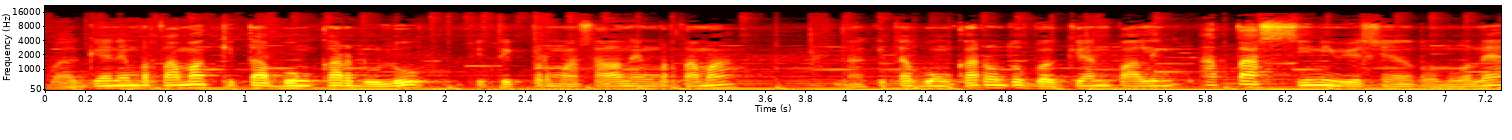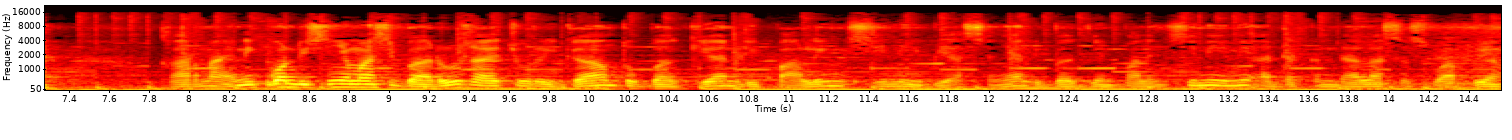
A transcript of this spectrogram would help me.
bagian yang pertama kita bongkar dulu titik permasalahan yang pertama. Nah kita bongkar untuk bagian paling atas sini biasanya teman-teman ya. Karena ini kondisinya masih baru saya curiga untuk bagian di paling sini. Biasanya di bagian paling sini ini ada kendala sesuatu yang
